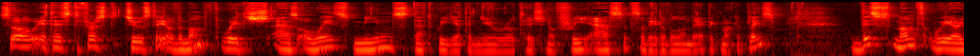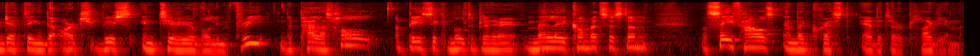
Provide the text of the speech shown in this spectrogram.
So it is the first Tuesday of the month, which as always means that we get a new rotation of free assets available on the Epic Marketplace. This month we are getting the Archviz Interior Volume 3, the Palace Hall, a basic multiplayer melee combat system, a safe house and a quest editor plugin.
